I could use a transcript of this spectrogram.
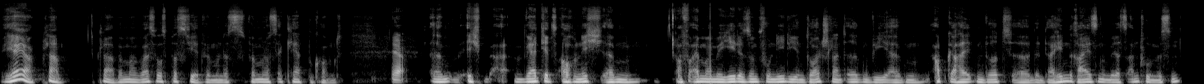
Ja, ja, klar. Klar, wenn man weiß, was passiert, wenn man das, wenn man das erklärt bekommt. Ja. Ähm, ich werde jetzt auch nicht ähm, auf einmal mir jede Symphonie, die in Deutschland irgendwie ähm, abgehalten wird, äh, dahin reisen und mir das antun müssen.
